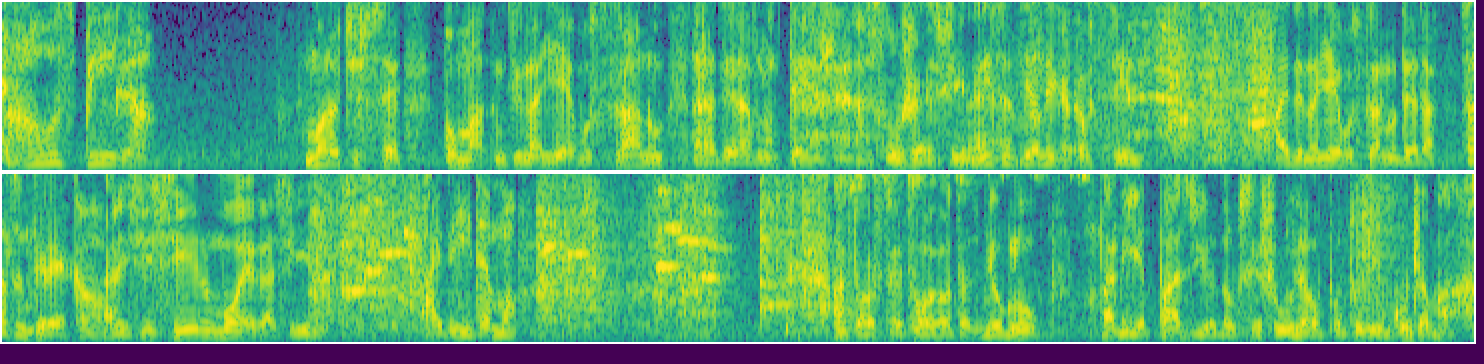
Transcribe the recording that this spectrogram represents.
Jao, zbilja. Morat ćeš se pomaknuti na lijevu stranu radi ravnoteže. Slušaj, sine. Nisam ti ja nikakav sin. Ajde na lijevu stranu, deda. Sad sam ti rekao. Ali si sin mojega sina. Ajde, idemo. A to što je tvoj otac bio glup, pa nije pazio dok se šuljao po tuđim kućama, a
